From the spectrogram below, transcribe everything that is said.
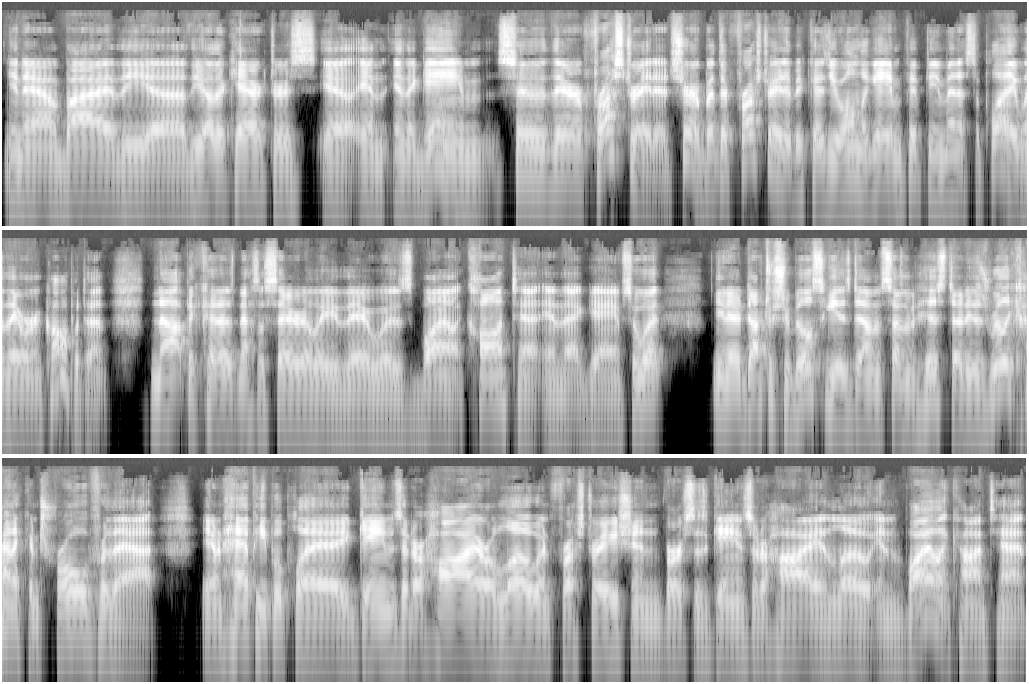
you know, by the uh, the other characters in in the game. So they're frustrated, sure, but they're frustrated because you only gave them 15 minutes to play when they were incompetent, not because necessarily there was violent content in that game. So what you know, Dr. Przybylski has done some of his studies is really kind of control for that, you know, and have people play games that are high or low in frustration versus games that are high and low in violent content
